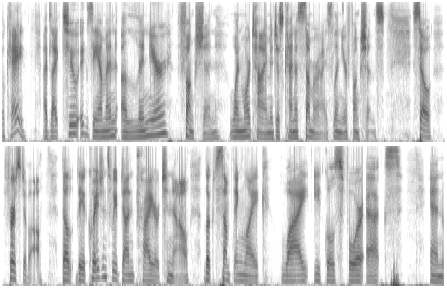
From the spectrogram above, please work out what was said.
Okay, I'd like to examine a linear function one more time and just kind of summarize linear functions. So first of all, the, the equations we've done prior to now looked something like y equals 4x and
